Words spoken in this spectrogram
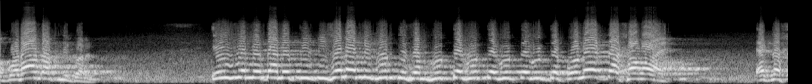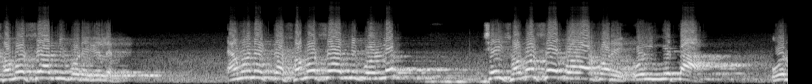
অপরাধ আপনি করেন। এই যে নেতা নেত্রীর পিছনে আপনি ঘুরতেছেন, ঘুরতে ঘুরতে ঘুরতে ঘুরতে কোনো একটা সময় একটা সমস্যা আপনি পড়ে গেলেন। এমন একটা সমস্যা আপনি পড়লেন, সেই সমস্যায় পড়ার পরে ওই নেতা ওর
